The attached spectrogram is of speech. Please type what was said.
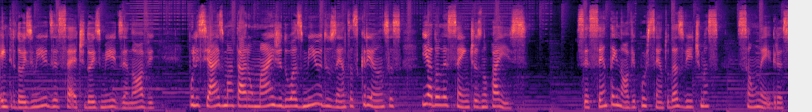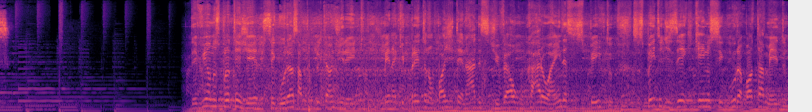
entre 2017 e 2019, policiais mataram mais de 2.200 crianças e adolescentes no país. 69% das vítimas são negras. Deviam nos proteger, segurança pública é um direito. Pena que preto não pode ter nada se tiver algum cara ou ainda suspeito. Suspeito dizer que quem nos segura bota medo.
